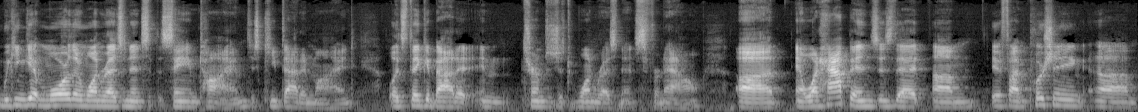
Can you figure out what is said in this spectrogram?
we can get more than one resonance at the same time. Just keep that in mind. Let's think about it in terms of just one resonance for now. Uh, and what happens is that um, if I'm pushing um,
